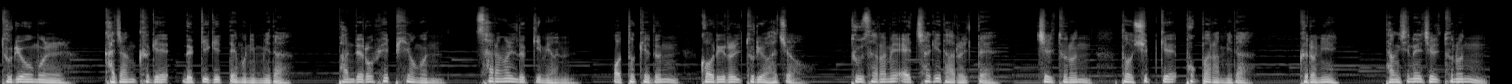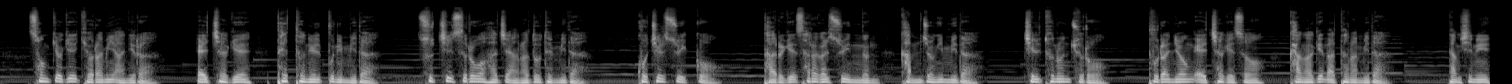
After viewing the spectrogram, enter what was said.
두려움을 가장 크게 느끼기 때문입니다. 반대로 회피형은 사랑을 느끼면 어떻게든 거리를 두려 하죠. 두 사람의 애착이 다를 때 질투는 더 쉽게 폭발합니다. 그러니 당신의 질투는 성격의 결함이 아니라 애착의 패턴일 뿐입니다. 수치스러워하지 않아도 됩니다. 고칠 수 있고 다르게 살아갈 수 있는 감정입니다. 질투는 주로 불안형 애착에서 강하게 나타납니다. 당신이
